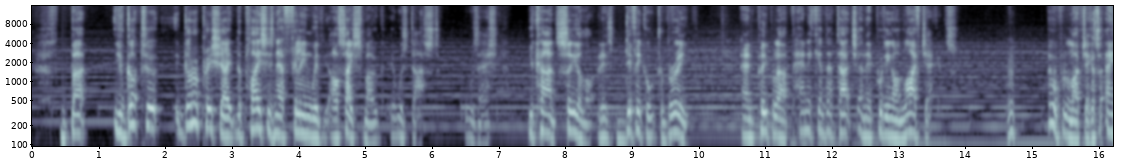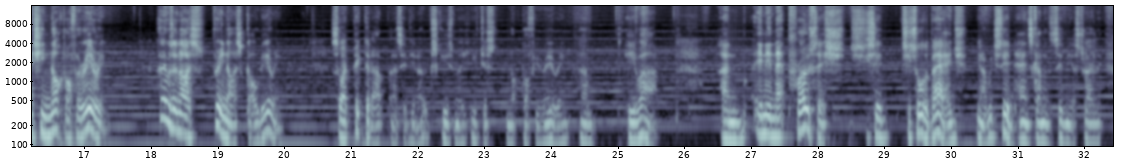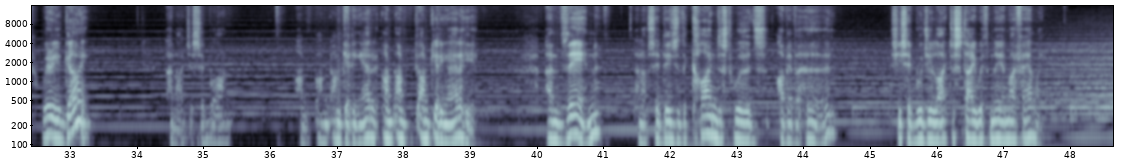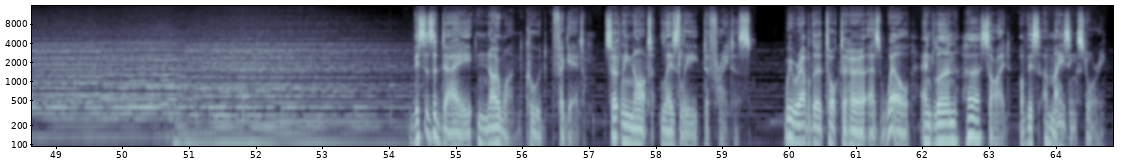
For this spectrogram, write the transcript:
But you've got to you've got to appreciate the place is now filling with. I'll say smoke. It was dust. Was ash. You can't see a lot, and it's difficult to breathe. And people are panicking to touch, and they're putting on life jackets. People put on life jackets, and she knocked off her earring. And it was a nice, very nice gold earring. So I picked it up and I said, you know, excuse me, you've just knocked off your earring. Um, here you are. And, and in that process, she said, she saw the badge, you know, which said Hans in Sydney, Australia. Where are you going? And I just said, well, I'm, I'm, I'm, I'm getting out of, I'm, I'm, I'm getting out of here. And then, and I've said these are the kindest words I've ever heard. She said, Would you like to stay with me and my family? This is a day no one could forget. Certainly not Leslie De. We were able to talk to her as well and learn her side of this amazing story.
